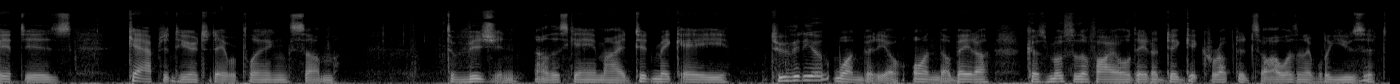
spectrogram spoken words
It is Captain here. Today we're playing some Division. Now this game, I did make a two video, one video on the beta because most of the file data did get corrupted so I wasn't able to use it.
